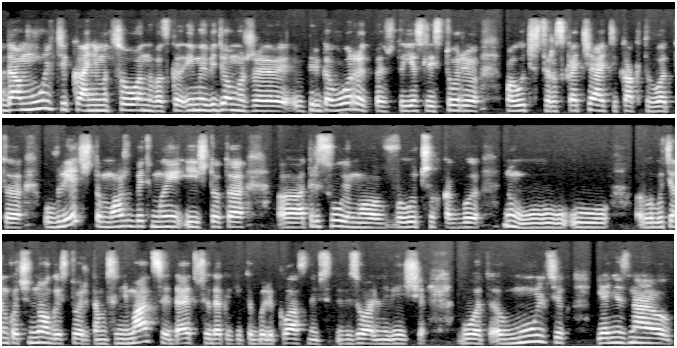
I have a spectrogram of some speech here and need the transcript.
до мультика анимационного, и мы ведем уже переговоры, потому что если историю получится раскачать и как-то вот э, увлечь, то, может быть, мы и что-то э, отрисуем в лучших, как бы, ну, у, у Лагутенко очень много историй там с анимацией, да, это всегда какие-то были классные визуальные вещи, вот, мультик, я не знаю,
